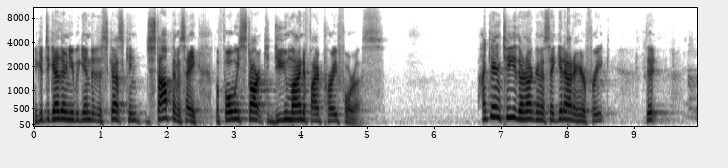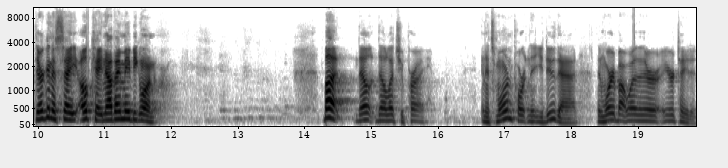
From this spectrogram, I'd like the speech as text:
You get together and you begin to discuss. Can stop them and say, before we start, do you mind if I pray for us? I guarantee you they're not going to say, get out of here, freak. They're, they're going to say, okay, now they may be going, but they'll, they'll let you pray. And it's more important that you do that than worry about whether they're irritated.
